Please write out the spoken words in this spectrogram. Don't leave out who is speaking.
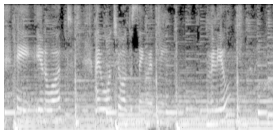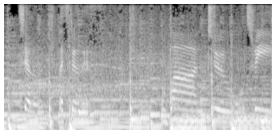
Speaker 1: Hey, you know what? I want you all to sing with me. Will you? Chalo, let's do this. One, two, three.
